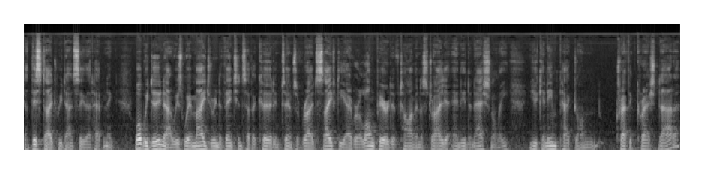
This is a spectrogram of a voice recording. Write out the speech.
At this stage, we don't see that happening. What we do know is where major interventions have occurred in terms of road safety over a long period of time in Australia and internationally, you can impact on traffic crash data.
